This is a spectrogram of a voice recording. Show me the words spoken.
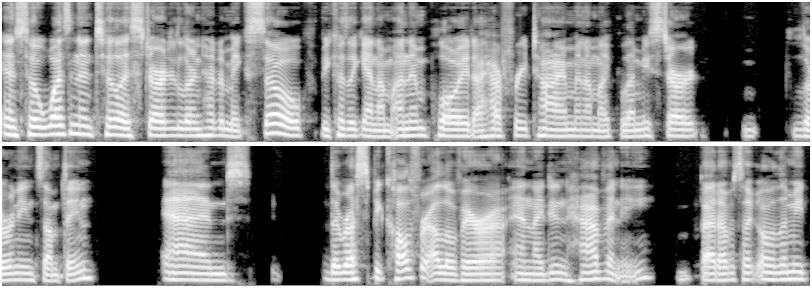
And so it wasn't until I started learning how to make soap because again, I'm unemployed, I have free time, and I'm like, let me start learning something. And the recipe called for aloe vera, and I didn't have any, but I was like, oh, let me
